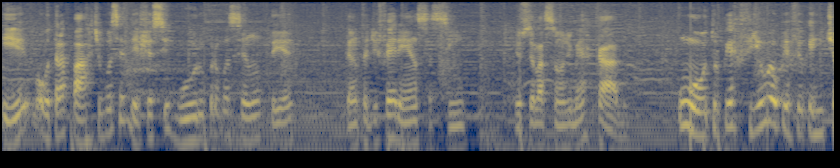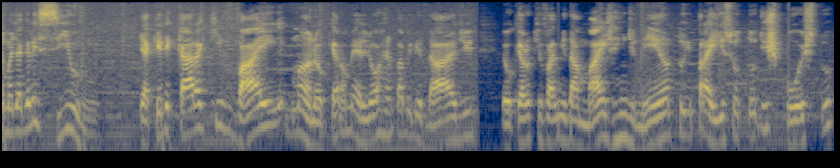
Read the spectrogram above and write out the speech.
E outra parte você deixa seguro para você não ter tanta diferença assim de oscilação de mercado. Um outro perfil é o perfil que a gente chama de agressivo, que é aquele cara que vai, mano, eu quero a melhor rentabilidade, eu quero que vai me dar mais rendimento e para isso eu estou disposto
